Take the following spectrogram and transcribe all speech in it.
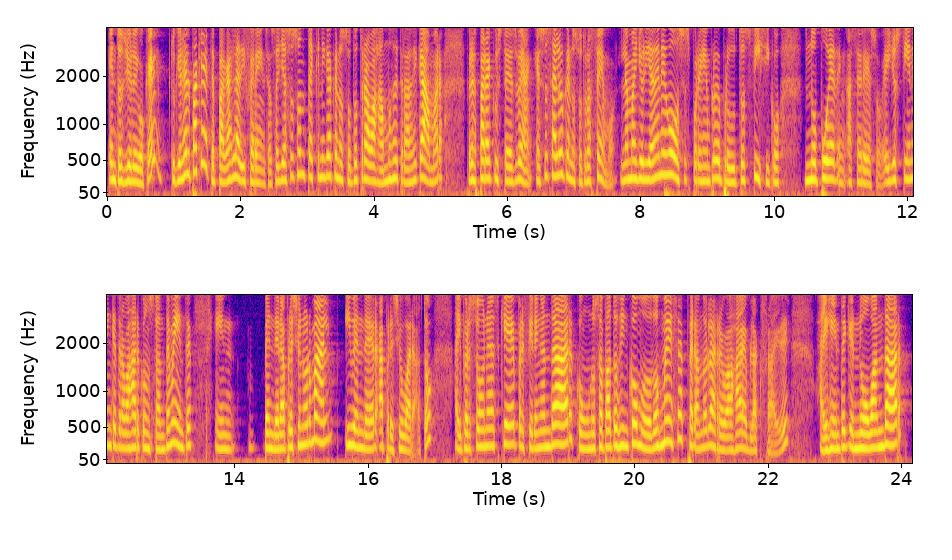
Entonces yo le digo, ¿qué? ¿Tú quieres el paquete? Pagas la diferencia. O sea, ya eso son técnicas que nosotros trabajamos detrás de cámara, pero es para que ustedes vean. Eso es algo que nosotros hacemos. La mayoría de negocios, por ejemplo, de productos físicos, no pueden hacer eso. Ellos tienen que trabajar constantemente en vender a precio normal y vender a precio barato. Hay personas que prefieren andar con unos zapatos incómodos dos meses esperando la rebaja de Black Friday. Hay gente que no va a andar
